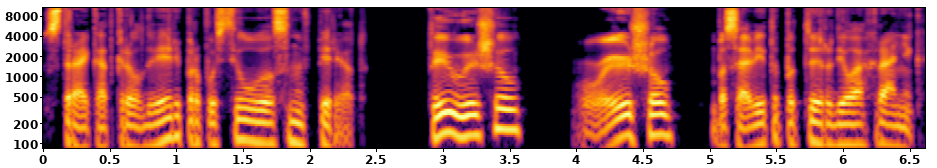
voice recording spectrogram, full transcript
Страйк открыл дверь и пропустил Уилсона вперед. «Ты вышел?» «Вышел», — басовито подтвердил охранник,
